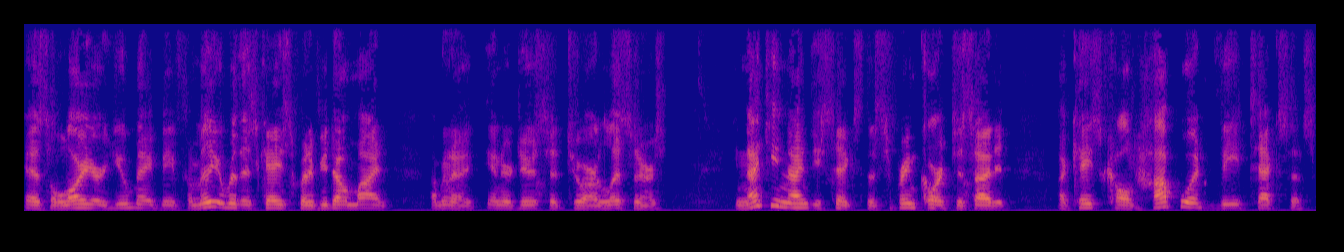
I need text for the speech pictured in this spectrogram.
as a lawyer, you may be familiar with this case, but if you don't mind, I'm going to introduce it to our listeners. In 1996, the Supreme Court decided a case called Hopwood v. Texas.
